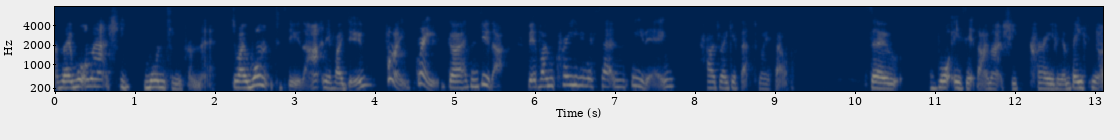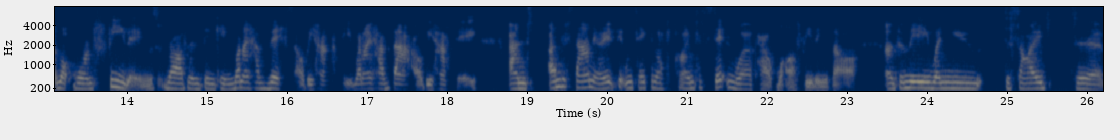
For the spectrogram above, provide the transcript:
I'm like, what am I actually wanting from this? Do I want to do that? And if I do, fine, great, go ahead and do that. But if I'm craving a certain feeling, how do I give that to myself? So, what is it that I'm actually craving? I'm basing it a lot more on feelings rather than thinking, when I have this, I'll be happy. When I have that, I'll be happy. And understanding, I don't think we take enough time to sit and work out what our feelings are. And for me, when you decide to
